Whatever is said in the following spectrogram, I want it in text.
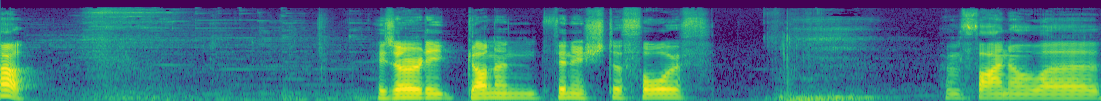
Oh. He's already gone and finished the fourth and final uh,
